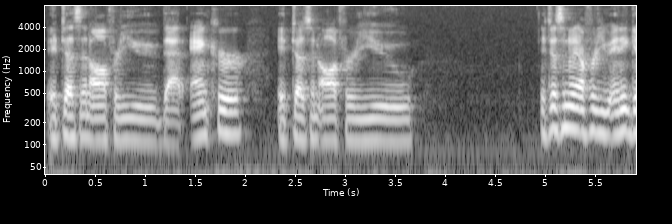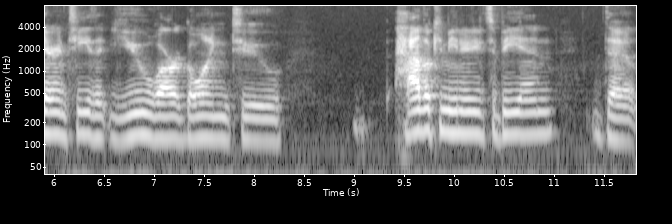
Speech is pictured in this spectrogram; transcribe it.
It doesn't offer you that anchor. It doesn't offer you it doesn't offer you any guarantee that you are going to have a community to be in, the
